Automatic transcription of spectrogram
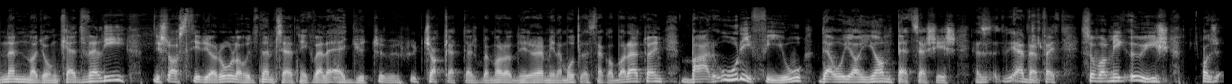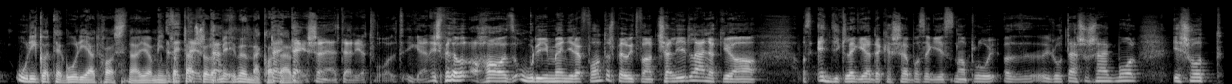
nem nagyon kedveli, és azt írja róla, hogy nem szeretnék vele együtt csak kettesben maradni, remélem ott lesznek a barátaim, bár úri fiú, de olyan jampeces is. Ez ebben. Szóval még ő is az úri kategóriát használja, mint Ez a társadalmi önmeghatározó. Teljesen elterjedt volt, igen. És például, ha az úri mennyire fontos, például itt van a cselédlány, aki a, az egyik legérdekesebb az egész napló az írótársaságból, és ott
